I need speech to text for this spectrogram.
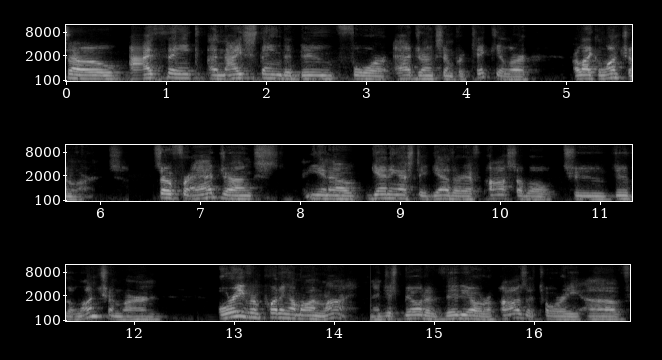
So I think a nice thing to do for adjuncts in particular are like lunch and learns. So for adjuncts, you know, getting us together if possible to do the lunch and learn or even putting them online and just build a video repository of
